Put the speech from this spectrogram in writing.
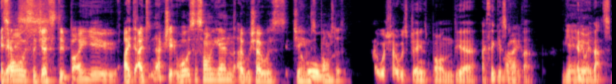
A song was suggested by you. I, I didn't actually. What was the song again? I wish I was James called- Bond. I wish I was James Bond. Yeah, I think it's Right. called that. Yeah. Anyway, yeah. that's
